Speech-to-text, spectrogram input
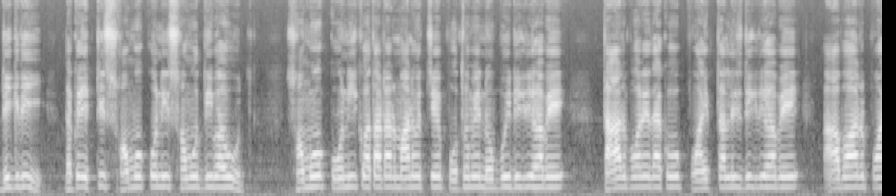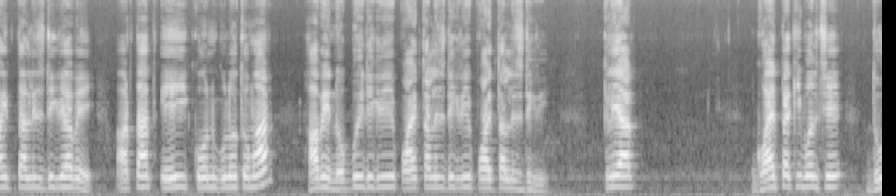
ডিগ্রি? দেখো একটি সমকোণী সমদ্বিবাহু সমকোণী কথাটার মান হচ্ছে প্রথমে নব্বই ডিগ্রি হবে, তারপরে দেখো পঁয়তাল্লিশ ডিগ্রি হবে আবার পঁয়তাল্লিশ ডিগ্রি হবে। অর্থাৎ এই কোণগুলো তোমার হবে নব্বই ডিগ্রি, পঁয়তাল্লিশ ডিগ্রি পঁয়তাল্লিশ ডিগ্রি। ক্লিয়ার গয়েরটা কি বলছে? দু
